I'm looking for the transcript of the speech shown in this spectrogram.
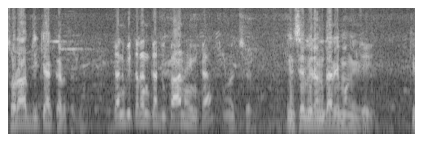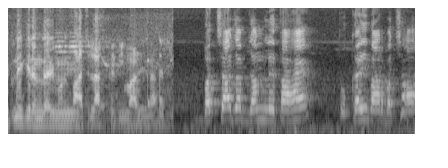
सौराब जी क्या करते थे? जन वितरण का दुकान है इनका। अच्छा इनसे भी रंगदारी मांगी जी। कितने की रंगदारी मांगी? पाँच लाख का डिमांड था। बच्चा जब जन्म लेता है तो कई बार बच्चा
